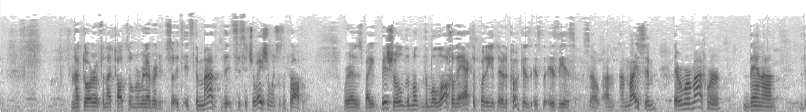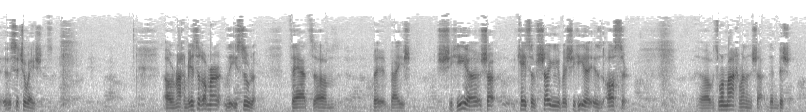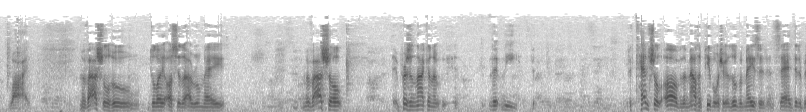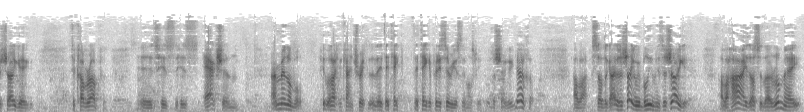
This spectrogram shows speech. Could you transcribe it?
Not Gorif and not Kotzum or whatever it is. So it's, it's the mat, it's the situation which is the problem. Whereas by Bishul, the the malacha, the act of putting it there to cook, is is the is the. So on on Maisim, they were more machmer than on the situations. Uh, Yitzchak Omer Isura that um, by, by Shehiyah, sh- case of Shagig by Shehiyah is Osir. Uh, it's more machmer than, than Bishul. Why? Mavashal who delay osila arume. Mavashal, a person not going to the, the potential of the mouth of people which are going to do b'mezid and say I did a b'shogeg to cover up his his his action are minimal. People are not going to kind of trick. They, they take they take it pretty seriously. Most people yechel. Aber- So the guy who's a shogeg, we believe him, he's a shogeg. Avahai dosila rume.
